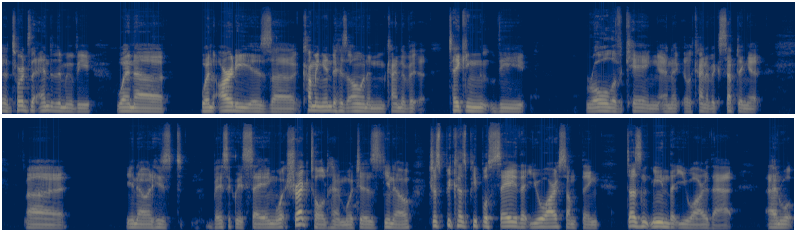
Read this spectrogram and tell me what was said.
Uh, towards the end of the movie when uh when artie is uh coming into his own and kind of uh, taking the role of king and uh, kind of accepting it uh you know and he's t- basically saying what shrek told him which is you know just because people say that you are something doesn't mean that you are that. And what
